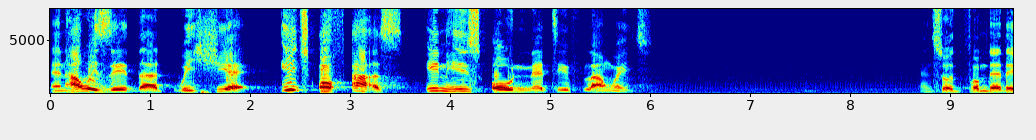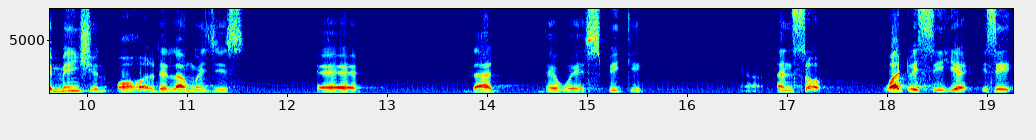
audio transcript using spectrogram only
And how is it that we hear each of us in his own native language? And so from there they mention all the languages uh, that they were speaking. Yeah. And so what we see here, you see,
